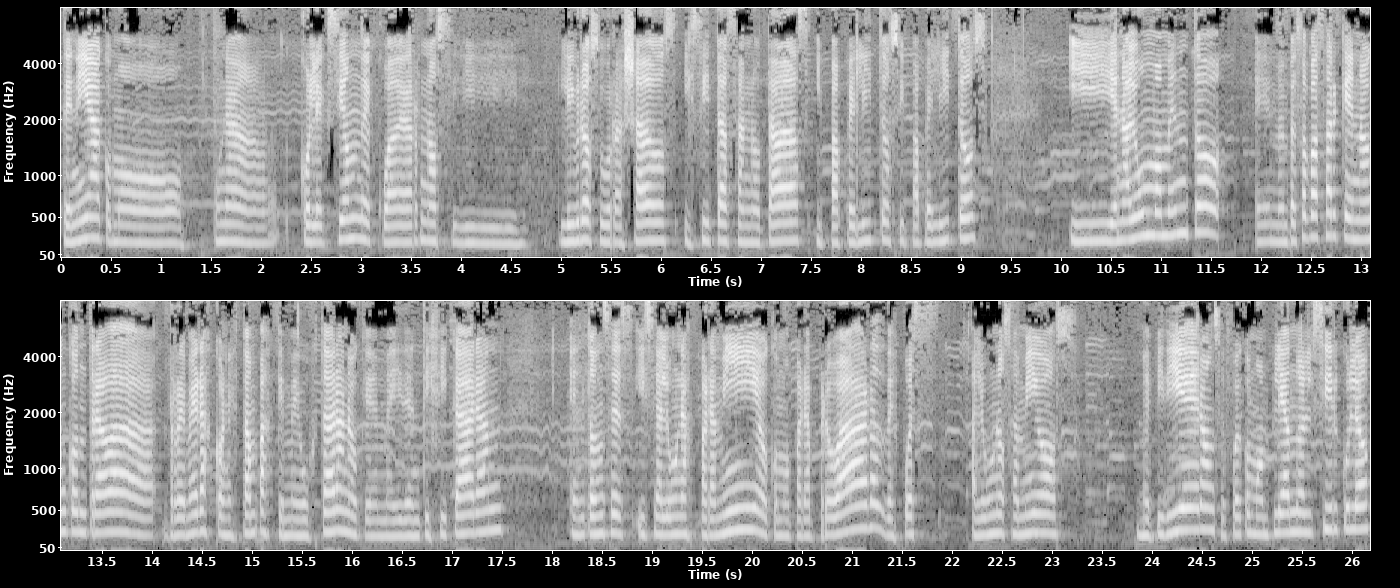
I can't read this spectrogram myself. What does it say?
Tenía como una colección de cuadernos y libros subrayados y citas anotadas y papelitos y papelitos. Y en algún momento eh, me empezó a pasar que no encontraba remeras con estampas que me gustaran o que me identificaran. Entonces hice algunas para mí o como para probar. Después algunos amigos me pidieron, se fue como ampliando el círculo.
